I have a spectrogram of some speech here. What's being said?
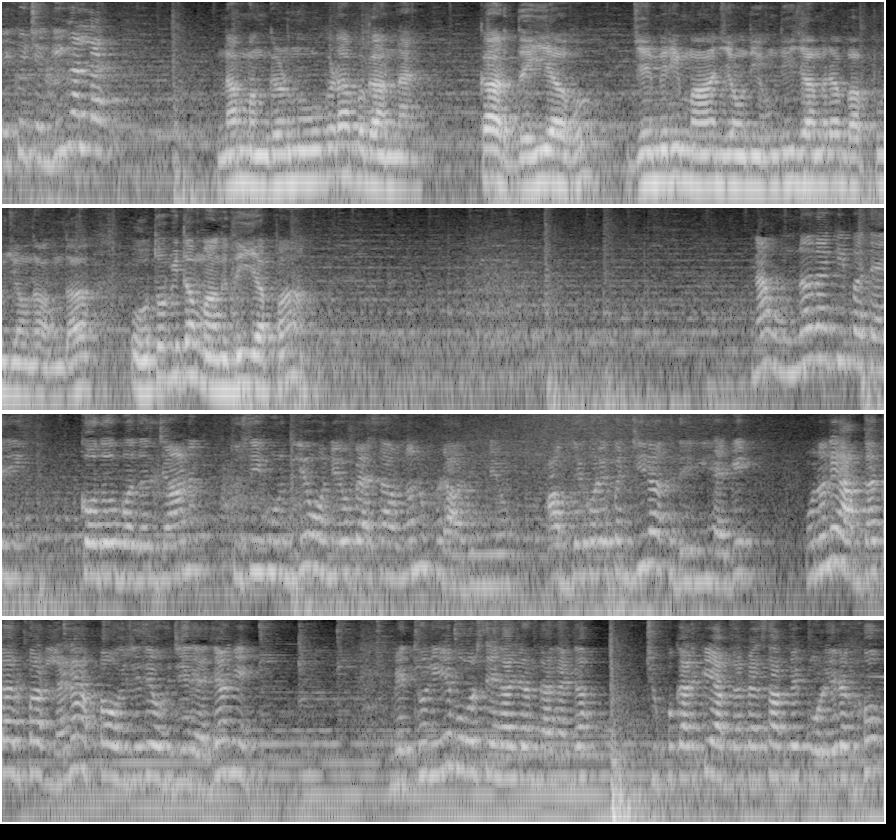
ਇਹ ਕੋਈ ਚੰਗੀ ਗੱਲ ਹੈ? ਨਾ ਮੰਗਣ ਨੂੰ ਉਹ ਕਿਹੜਾ ਬਗਾਨਾ ਹੈ ਘਰ ਦੇ ਹੀ ਆ ਉਹ। ਜੇ ਮੇਰੀ ਮਾਂ ਜਿਉਂਦੀ ਹੁੰਦੀ ਜਾਂ ਮੇਰਾ ਬਾਪੂ ਜਿਉਂਦਾ ਹੁੰਦਾ ਉਹ ਤੋਂ ਵੀ ਤਾਂ ਮੰਗਦੀ ਆਪਾਂ। ਨਾ ਉਹਨਾਂ ਦਾ ਕੀ ਪਤਾ ਹੈ ਜੀ? ਕਦੋਂ ਬਦਲ ਜਾਣ? ਤੁਸੀਂ ਹੁਣ ਲਿਆਉਂਦੇ ਹੋ ਪੈਸਾ ਉਹਨਾਂ ਨੂੰ ਫੜਾ ਦਿੰਦੇ ਹੋ। ਆਪਦੇ ਕੋਲੇ ਪੰਜੀ ਰੱਖਦੇ ਨਹੀਂ ਹੈਗੇ। ਉਹਨਾਂ ਨੇ ਆਪਦਾ ਘਰ ਭਰ ਲੈਣਾ ਆਪਾਂ ਉਹ ਜਿਹੇ ਦੇ ਉਹ ਜਿਹੇ ਰਹਿ ਜਾਾਂਗੇ। ਮੈਥੋਂ ਨਹੀਂ ਇਹ ਹੋਰ ਸੇਹਾ ਜਾਂਦਾ ਹੈਗਾ। ਚੁੱਪ ਕਰਕੇ ਆਪਦਾ ਪੈਸਾ ਆਪਦੇ ਕੋਲੇ ਰੱਖੋ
